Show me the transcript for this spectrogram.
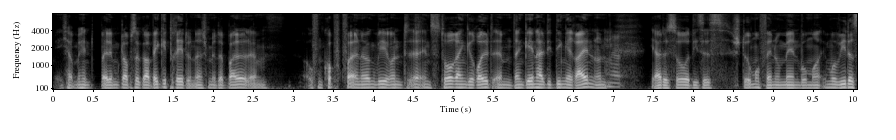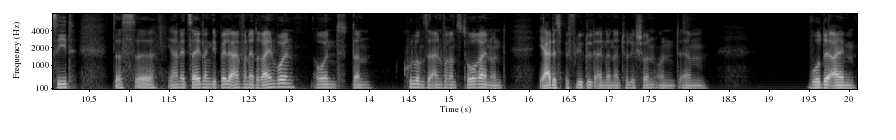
Ich habe mich bei dem, glaube sogar weggedreht und dann ist mir der Ball ähm, auf den Kopf gefallen irgendwie und äh, ins Tor reingerollt. Ähm, dann gehen halt die Dinge rein und ja. Ja, das ist so dieses Stürmerphänomen, wo man immer wieder sieht, dass äh, ja eine Zeit lang die Bälle einfach nicht rein wollen und dann kullern sie einfach ins Tor rein und ja, das beflügelt einen dann natürlich schon und ähm, wurde einem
